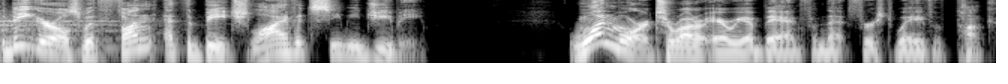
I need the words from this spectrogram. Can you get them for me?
The B Girls with Fun at the Beach live at CBGB. One more Toronto area band from that first wave of punk,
